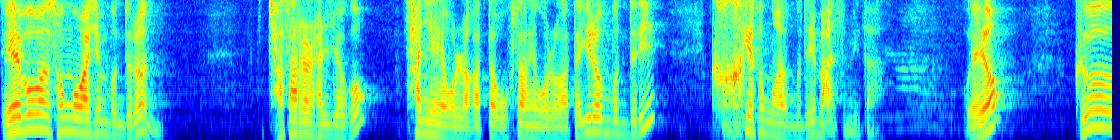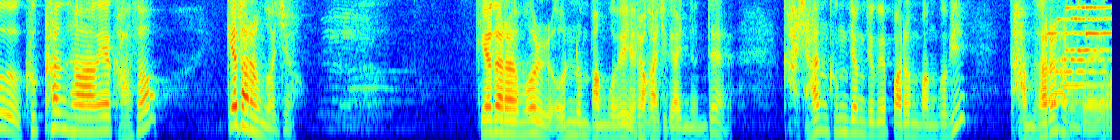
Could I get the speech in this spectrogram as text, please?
대부분 성공하신 분들은 자살을 하려고 산 위에 올라갔다, 옥상에 올라갔다, 이런 분들이 크게 성공한 분들이 많습니다. 왜요? 그 극한 상황에 가서 깨달은 거죠. 깨달음을 얻는 방법이 여러 가지가 있는데 가장 긍정적이고 빠른 방법이 감사를 하는 거예요.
